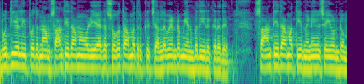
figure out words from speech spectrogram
புத்தியில் இப்போது நாம் சாந்திதாமம் வழியாக சுகதாமத்திற்கு செல்ல வேண்டும் என்பது இருக்கிறது. சாந்திதாமத்தையும் நினைவு செய்ய வேண்டும்.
